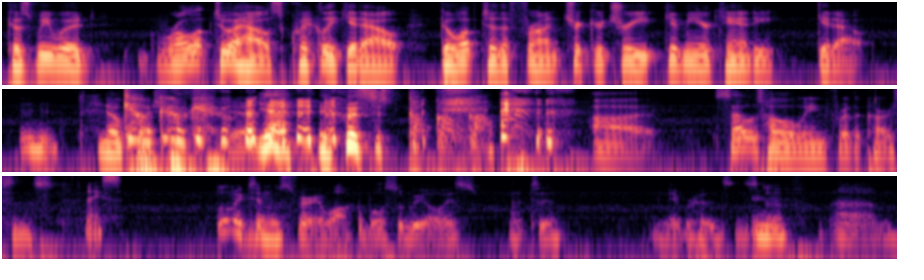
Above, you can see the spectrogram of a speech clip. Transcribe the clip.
because we would roll up to a house quickly get out go up to the front trick or treat give me your candy get out Mhm. no Go, question go, go. yeah it was just go go go uh, so that was halloween for the carsons Nice. Bloomington was very walkable, so we always went to neighborhoods and Mhm. stuff. Um,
